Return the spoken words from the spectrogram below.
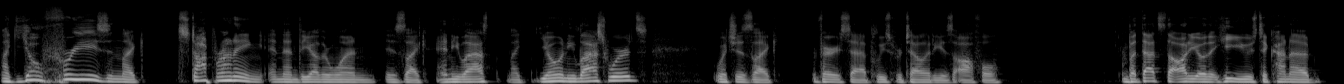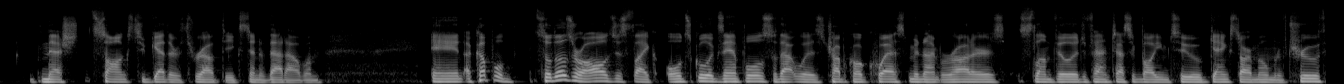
like yo freeze and like stop running, and then the other one is like any last like yo any last words, which is like very sad. Police brutality is awful. But that's the audio that he used to kind of mesh songs together throughout the extent of that album. And a couple so those are all just like old school examples. So that was Tribe Called Quest midnight marauders slum village fantastic volume 2 Gang Starr moment of truth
